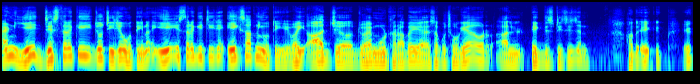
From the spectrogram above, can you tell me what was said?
and ये जिस तरह की जो चीज़ें होती है ना ये इस तरह की चीज़ें एक साथ नहीं होती है। भाई आज uh, जो है मूड खराब है या ऐसा कुछ हो गया और आई टेक दिस डिसीज़न हाँ तो एक एक,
